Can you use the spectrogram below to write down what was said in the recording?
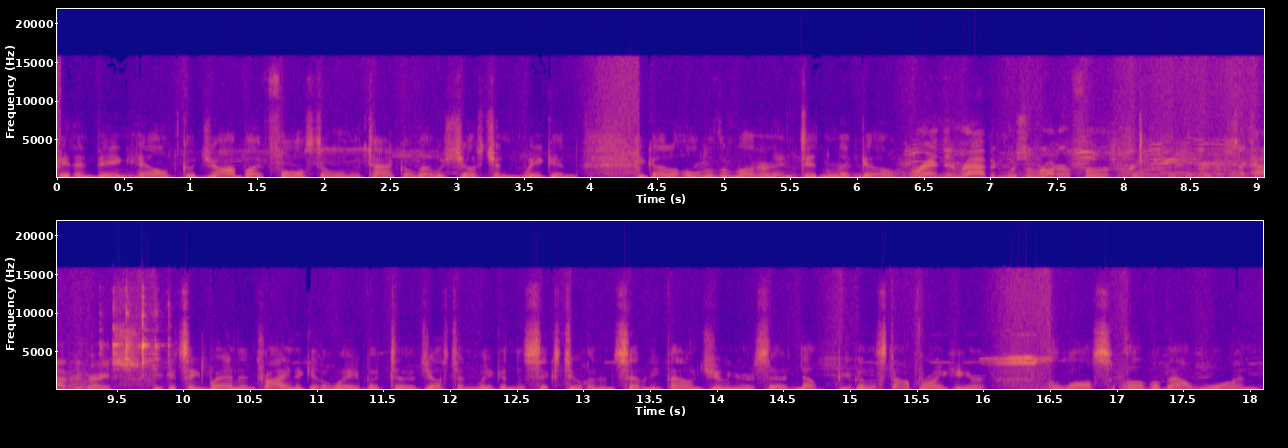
Hit and being held. Good job by Fallston on the tackle. That was Justin Wigan. He got a hold of the runner and didn't let go. Brandon Rabbit was the runner for Havre Grace. You could see Brandon trying to get away, but uh, Justin Wigan, the 6'2", 270-pound junior, said, nope, you're going to stop right here. A loss of about one.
